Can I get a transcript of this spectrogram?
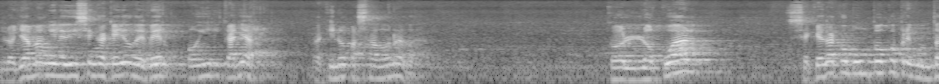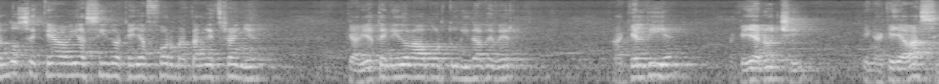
lo llaman y le dicen aquello de ver, oír y callar. Aquí no ha pasado nada. Con lo cual se queda como un poco preguntándose qué había sido aquella forma tan extraña que había tenido la oportunidad de ver aquel día, aquella noche, en aquella base.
